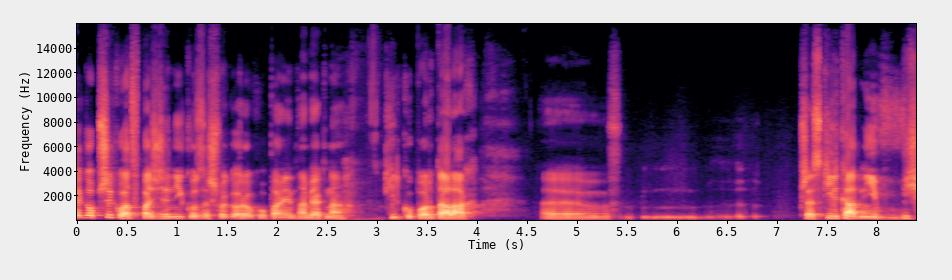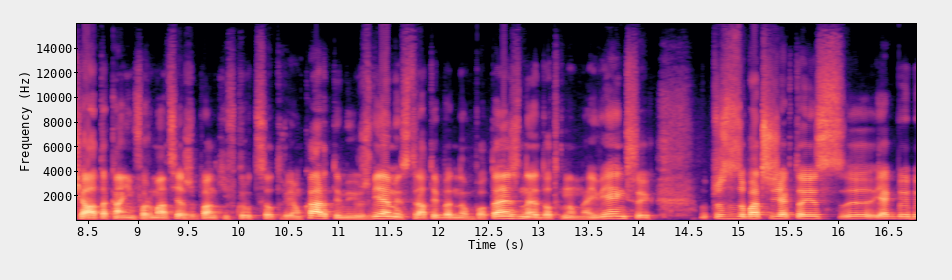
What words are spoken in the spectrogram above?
tego przykład w październiku zeszłego roku. Pamiętam, jak na kilku portalach e, przez kilka dni wisiała taka informacja, że banki wkrótce otrują karty. My już wiemy, straty będą potężne, dotkną największych. No proszę zobaczyć, jak to jest, y, jakby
